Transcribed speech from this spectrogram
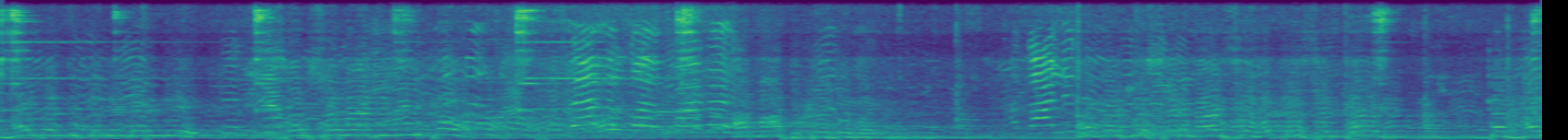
भाई बंधु करने करेंगे। सब समाज मिलकर हम माफ़ कर देंगे। अगर जो सरकार से होते सरकार का भाई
